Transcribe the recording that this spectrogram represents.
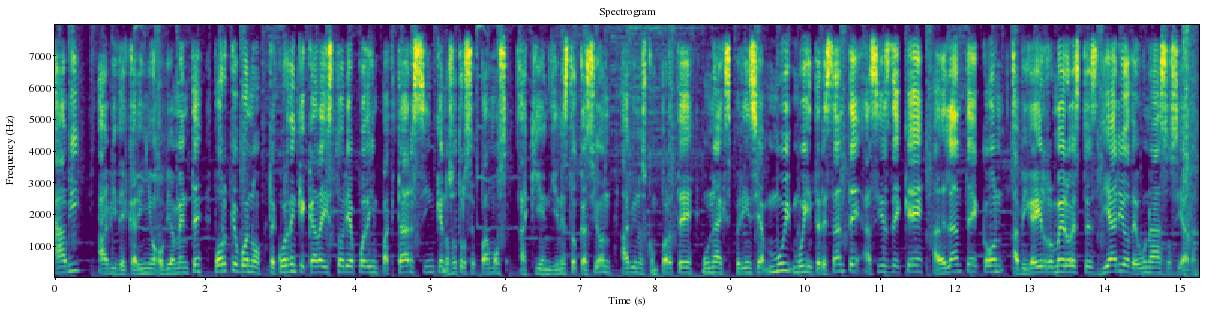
Avi, Avi de cariño obviamente, porque bueno, recuerden que cada historia puede impactar sin que nosotros sepamos a quién. Y en esta ocasión, Avi nos comparte una experiencia muy, muy interesante. Así es de que adelante con Abigail Romero. Esto es Diario de una Asociada.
